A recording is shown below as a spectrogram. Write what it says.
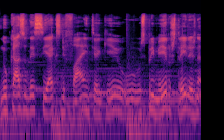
No caso desse X-Defiant aqui, os primeiros trailers, né?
